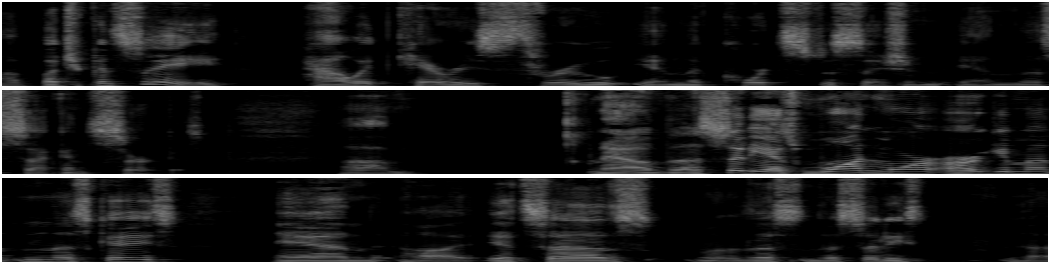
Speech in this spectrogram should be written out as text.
uh, but you can see how it carries through in the court's decision in the Second Circuit. Um, now, the city has one more argument in this case, and uh, it says this, the city uh,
